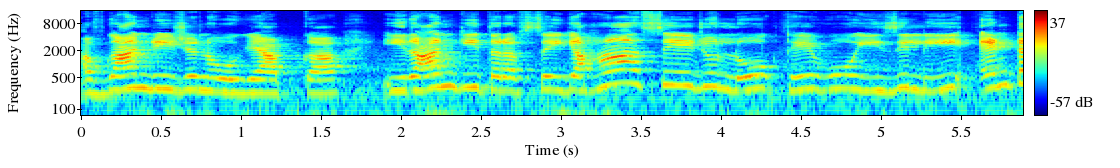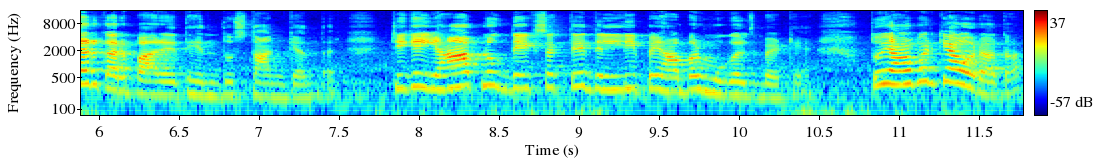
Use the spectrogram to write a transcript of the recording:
अफ़गान रीजन हो गया आपका, ईरान की तरफ़ से, यहाँ से जो लोग थे, वो इजीली एंटर कर पा रहे थे हिंदुस्तान के अंदर। ठीक है? यहाँ आप लोग देख सकते हैं, दिल्ली पे यहाँ पर मुगल्स बैठे हैं। तो यहाँ पर क्या हो रहा था?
